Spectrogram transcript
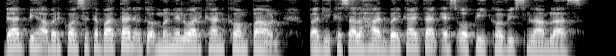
dan pihak berkuasa tempatan untuk mengeluarkan kompaun bagi kesalahan berkaitan SOP COVID-19.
